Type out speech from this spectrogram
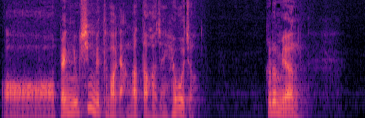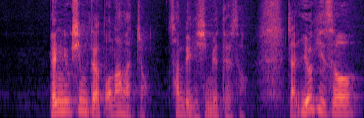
어, 160m밖에 안 갔다 가정해보죠. 그러면 160m가 또 남았죠. 320m에서. 자, 여기서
